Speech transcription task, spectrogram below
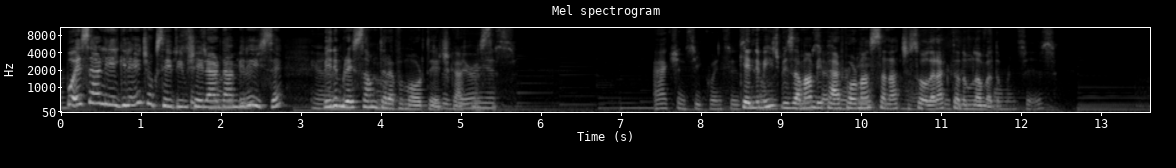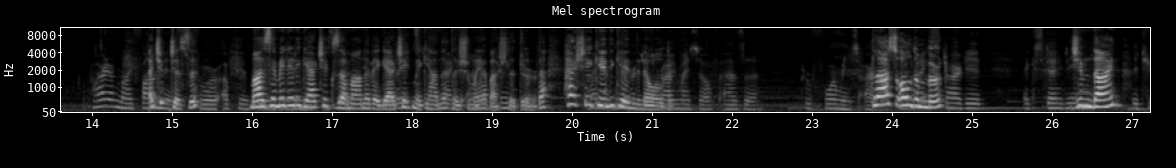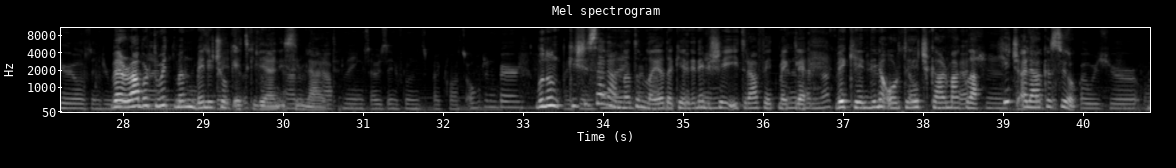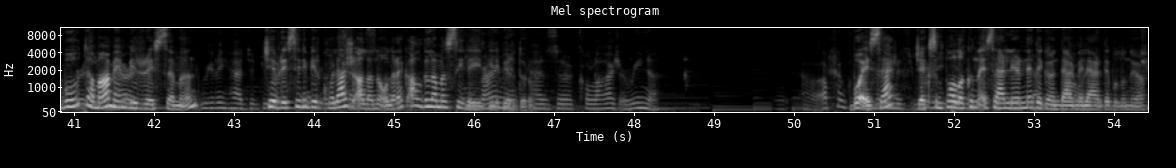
Bu eserle ilgili en çok sevdiğim şeylerden biri ise benim ressam tarafımı ortaya çıkartması. Kendimi hiçbir zaman bir performans sanatçısı olarak tanımlamadım. Açıkçası malzemeleri gerçek zamana ve gerçek mekana taşımaya başladığımda her şey kendi kendine oldu. Klaus Oldenburg Jim Dine ve Robert Whitman beni çok etkileyen isimlerdi. Bunun kişisel anlatımla ya da kendine bir şey itiraf etmekle ve kendini ortaya çıkarmakla hiç alakası yok. Bu tamamen bir ressamın çevresini bir kolaj alanı olarak algılamasıyla ilgili bir durum. Bu eser Jackson Pollock'un eserlerine de göndermelerde bulunuyor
